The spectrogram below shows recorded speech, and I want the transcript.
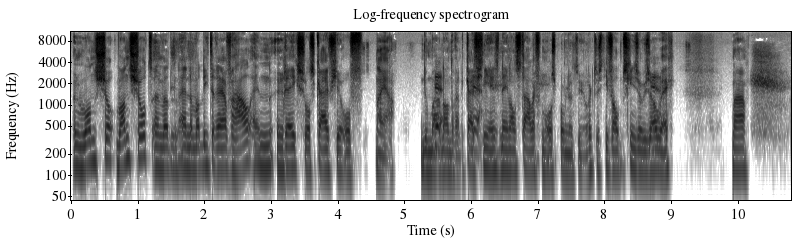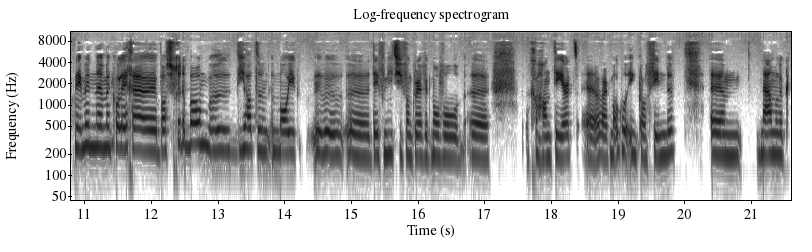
een one-shot one shot, en, wat, en een wat literair verhaal en een reeks zoals Kuifje of, nou ja, noem maar een andere. De Kuifje is niet eens Nederlandstalig van oorsprong natuurlijk, dus die valt misschien sowieso weg. Maar Nee, mijn, eh, mijn collega eh, Bas Schuddeboom, eh, die had een, mooie definitie van graphic novel eh, gehanteerd, eh, waar ik me ook wel in kan vinden. Ehm, namelijk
